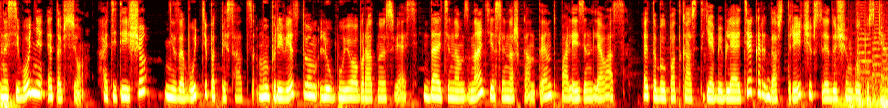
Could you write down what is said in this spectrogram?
На сегодня это все. Хотите еще? Не забудьте подписаться. Мы приветствуем любую обратную связь. Дайте нам знать, если наш контент полезен для вас. Это был подкаст «Я библиотекарь». До встречи в следующем выпуске.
